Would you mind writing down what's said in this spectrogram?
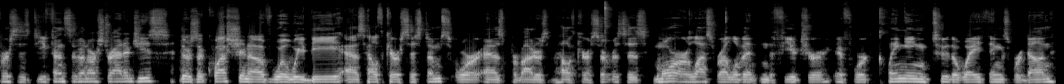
versus defensive in our strategies. There's a question of will we be, as healthcare systems or as providers of healthcare services, more or less relevant in the future if we're clinging to the way things were done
